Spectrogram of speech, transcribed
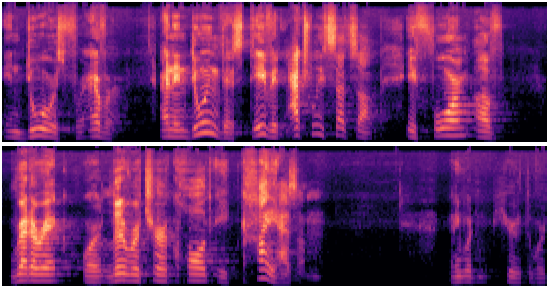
endures forever. And in doing this, David actually sets up a form of rhetoric or literature called a chiasm. Anyone hear the word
